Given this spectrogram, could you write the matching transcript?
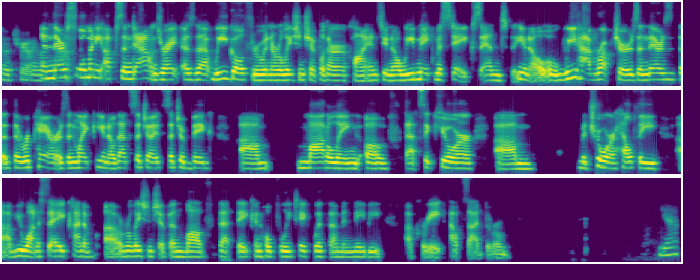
so true and there's so many ups and downs right as that we go through in a relationship with our clients you know we make mistakes and you know we have ruptures and there's the, the repairs and like you know that's such a it's such a big um modeling of that secure um mature, healthy, um, you want to say, kind of uh, relationship and love that they can hopefully take with them and maybe uh, create outside the room. Yeah.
